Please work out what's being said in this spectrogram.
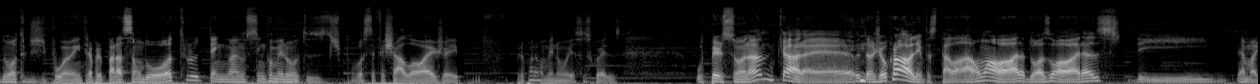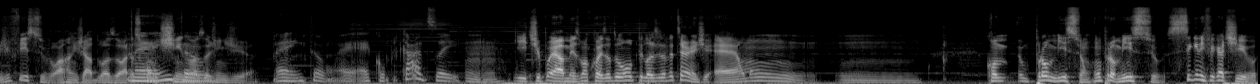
no outro dia, tipo, entre a preparação do outro, tem mais uns 5 minutos, tipo, você fechar a loja e preparar um menu e essas coisas. O Persona, cara, é dungeon crawling. Você tá lá uma hora, duas horas e é mais difícil arranjar duas horas É, contínuas então. hoje em dia. É, então, é, é complicado isso aí. Uhum. E, tipo, é a mesma coisa do Pillars of Eternity. É um, um, um compromisso, um compromisso significativo.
